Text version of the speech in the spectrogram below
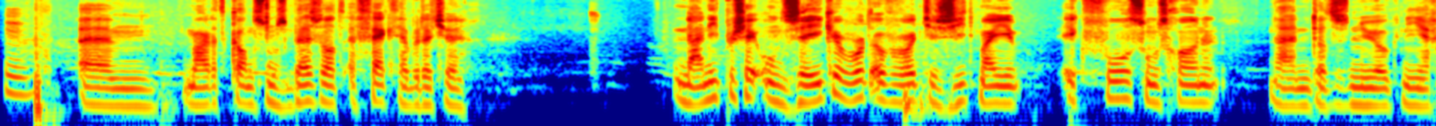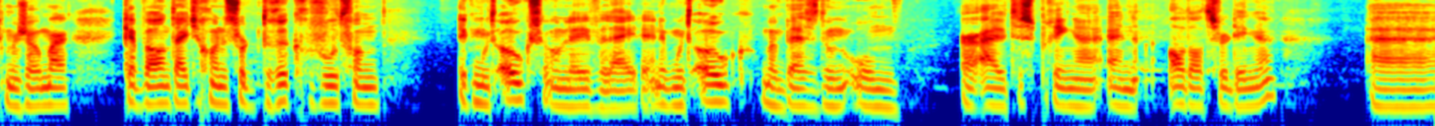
Hm. Ehm, maar dat kan soms best wel het effect hebben dat je... Nou, niet per se onzeker wordt over wat je ziet, maar je, ik voel soms gewoon... Nou, dat is nu ook niet echt meer zo, maar ik heb wel een tijdje gewoon een soort druk gevoeld van... Ik moet ook zo'n leven leiden en ik moet ook mijn best doen om eruit te springen en al dat soort dingen. Eh,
